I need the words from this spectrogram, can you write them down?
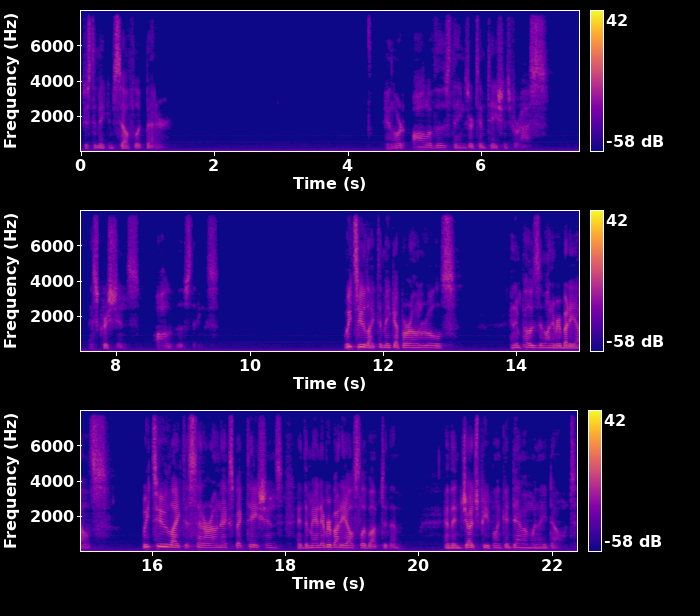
just to make himself look better. And Lord, all of those things are temptations for us as Christians. All of those things. We too like to make up our own rules and impose them on everybody else. We too like to set our own expectations and demand everybody else live up to them, and then judge people and condemn them when they don't.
